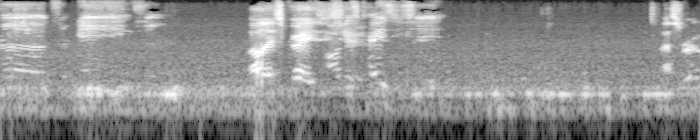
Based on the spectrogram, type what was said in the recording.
drugs or gangs or All this crazy all shit. this crazy shit. That's real,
